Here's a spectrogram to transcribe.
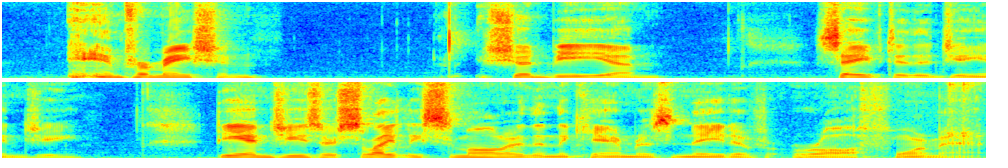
information should be um, saved to the DNG. DNGs are slightly smaller than the camera's native RAW format.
